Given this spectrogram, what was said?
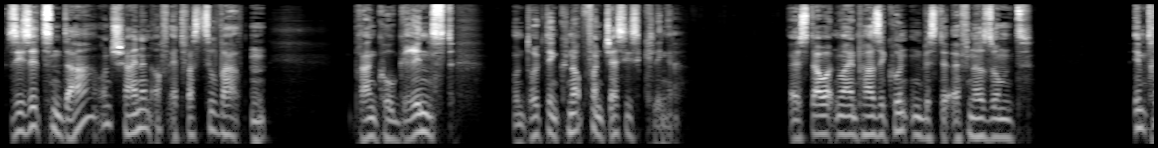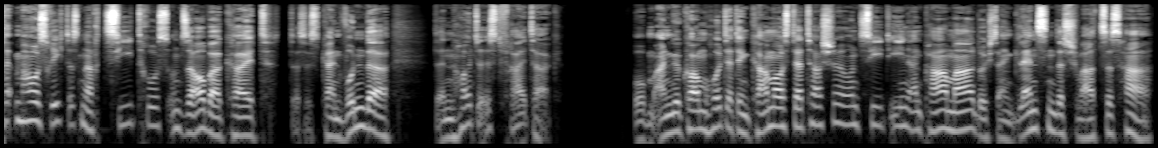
Sie sitzen da und scheinen auf etwas zu warten. Branko grinst und drückt den Knopf von Jessys Klingel. Es dauert nur ein paar Sekunden, bis der Öffner summt. Im Treppenhaus riecht es nach Zitrus und Sauberkeit. Das ist kein Wunder, denn heute ist Freitag. Oben angekommen, holt er den Kamm aus der Tasche und zieht ihn ein paar Mal durch sein glänzendes schwarzes Haar.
